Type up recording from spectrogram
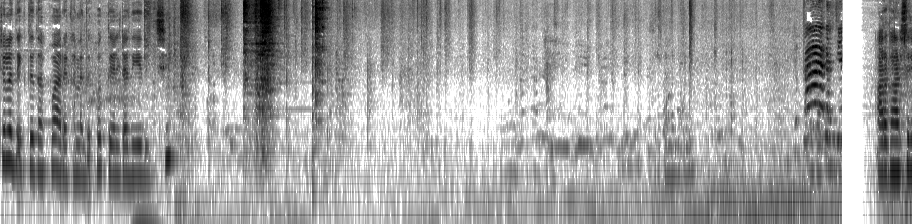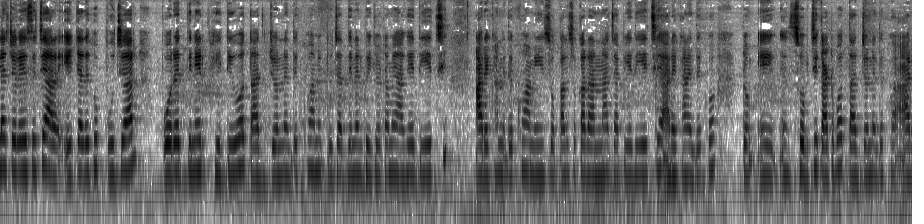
চলো দেখতে থাকো, আর এখানে দেখো তেলটা দিয়ে দিচ্ছি। আর ঘাটশিলা চলে এসেছে। আর এইটা দেখো পূজার পরের দিনের ভিডিও। তার জন্য দেখো আমি পূজার দিনের ভিডিওটা আমি আগে দিয়েছি। আর এখানে দেখো আমি সকাল সকাল রান্না চাপিয়ে দিয়েছি। আর এখানে দেখো এই সবজি কাটবো। তার জন্য দেখো আর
